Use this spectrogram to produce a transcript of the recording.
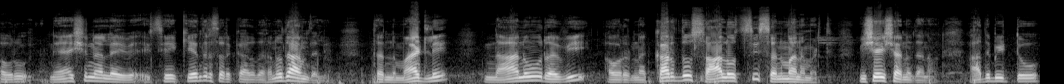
ಅವರು ನ್ಯಾಷನಲ್ ಹೈವೇ, ಸೇ ಕೇಂದ್ರ ಸರ್ಕಾರದ ಅನುದಾನದಲ್ಲಿ ತಂದು ಮಾಡಲಿ. ನಾನು, ರವಿ ಅವರನ್ನು ಕರೆದು ಸಾಲೊತ್ಸಿ ಸನ್ಮಾನ ಮಾಡ್ತೀವಿ. ವಿಶೇಷ ಅನುದಾನ. ಅದು ಬಿಟ್ಟು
